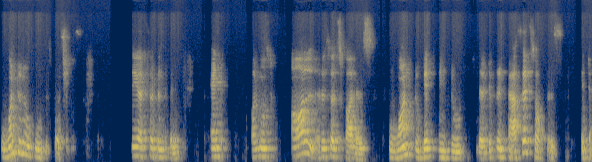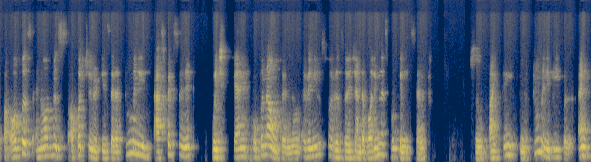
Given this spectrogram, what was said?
want to know who this person is, they are certain to benefit. And almost all research scholars who want to get into the different facets of this it offers enormous opportunities. There are too many aspects in it which can open out you know, avenues for research and a voluminous book in itself. So I think you know, too many people, and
